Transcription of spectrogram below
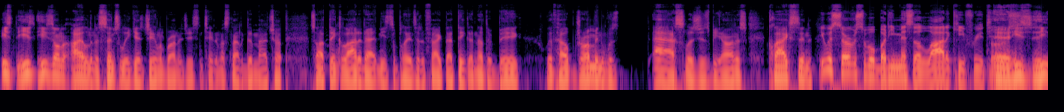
he's he's he's on an island essentially against Jaylen Brown and Jason Tatum. That's not a good matchup. So I think a lot of that needs to play into the fact. I think another big with help Drummond was ass. Let's just be honest. Claxton, He was serviceable, but he missed a lot of key free throws. yeah, he's he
